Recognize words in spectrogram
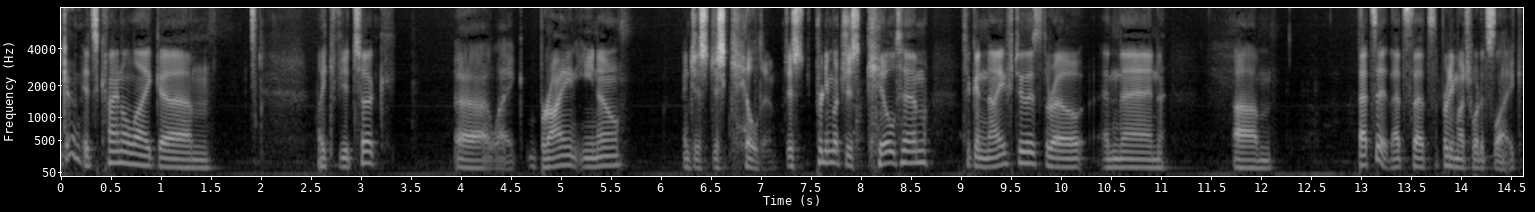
Good. It's kind of like um, like if you took uh, like Brian Eno and just just killed him, just pretty much just killed him, took a knife to his throat, and then um, that's it. That's that's pretty much what it's like.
